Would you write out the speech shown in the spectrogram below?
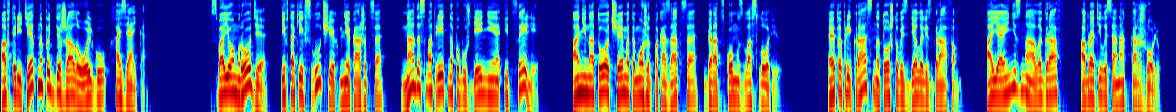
Авторитетно поддержала Ольгу хозяйка. В своем роде и в таких случаях, мне кажется, надо смотреть на побуждения и цели – а не на то, чем это может показаться городскому злословию. Это прекрасно то, что вы сделали с графом. А я и не знала, граф, обратилась она к Коржолю.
